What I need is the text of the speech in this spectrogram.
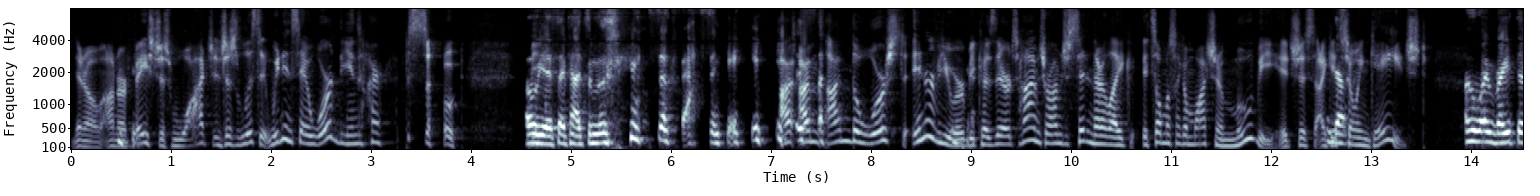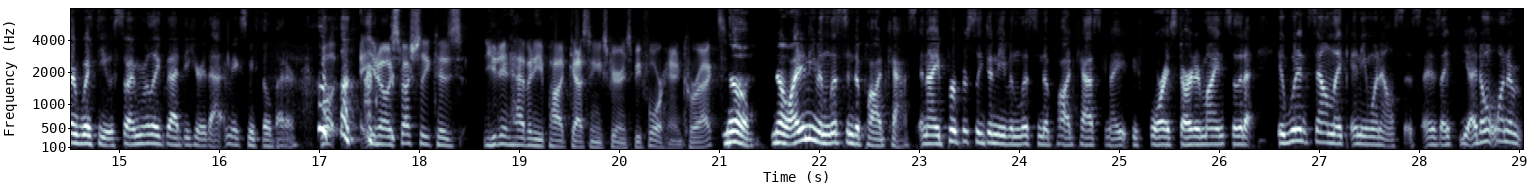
you know on our face just watch just listen. We didn't say a word the entire episode. Oh, yes. I've had some of those. So fascinating. I, Just I'm I'm the worst interviewer because there are times where I'm just sitting there like it's almost like I'm watching a movie. It's just I get so engaged. Oh, I'm right there with you. So I'm really glad to hear that. It makes me feel better. Well, you know, especially because you didn't have any podcasting experience beforehand, correct? No, no, I didn't even listen to podcasts. And I purposely didn't even listen to podcasts night before I started mine so that it wouldn't sound like anyone else's. I was like, yeah, I don't want to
